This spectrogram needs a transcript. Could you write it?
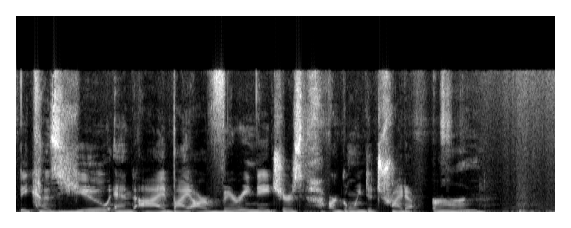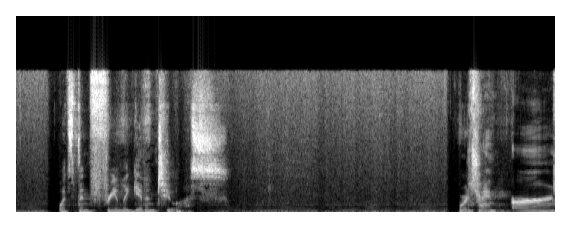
because you and I, by our very natures, are going to try to earn what's been freely given to us. We're going to earn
